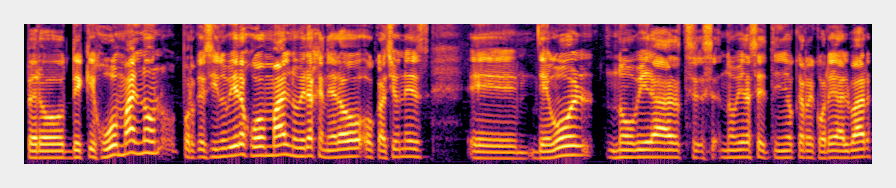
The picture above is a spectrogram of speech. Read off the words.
pero de que jugó mal, no, no, porque si no hubiera jugado mal, no hubiera generado ocasiones eh, de gol, no hubiera, no hubiera tenido que recorrer al bar.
